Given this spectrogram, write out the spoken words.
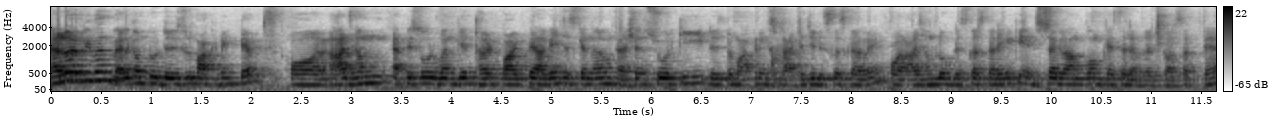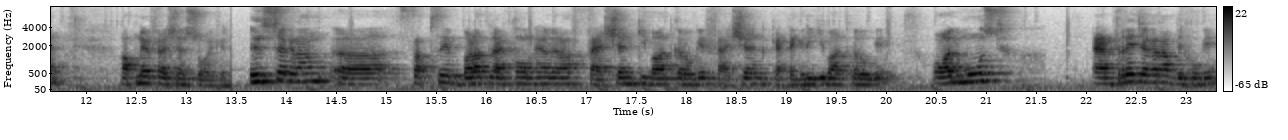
Hello everyone welcome to digital marketing tips और आज हम एपिसोड वन के थर्ड पार्ट पे आ गए हैं, जिसके अंदर हम फ़ैशन स्टोर की डिजिटल मार्केटिंग स्ट्रैटेजी डिस्कस कर रहे हैं और आज हम लोग डिस्कस करेंगे कि इंस्टाग्राम को हम कैसे लेवरेज कर सकते हैं अपने फ़ैशन स्टोर के इंस्टाग्राम सबसे बड़ा प्लेटफॉर्म है अगर आप फ़ैशन की बात करोगे फ़ैशन कैटेगरी की बात करोगे ऑलमोस्ट एवरेज अगर आप देखोगे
